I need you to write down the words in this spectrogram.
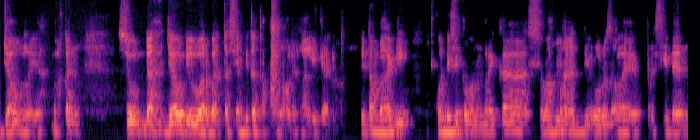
jauh lah ya, bahkan sudah jauh di luar batas yang ditetapkan oleh La Liga gitu. Ditambah lagi kondisi keuangan mereka selama diurus oleh presiden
